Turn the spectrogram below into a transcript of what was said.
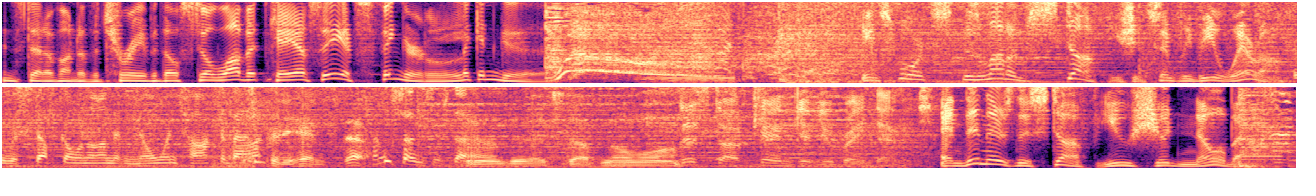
instead of under the tree, but they'll still love it. KFC, it's finger licking good. In sports, there's a lot of stuff you should simply be aware of. There was stuff going on that no one talked about. Pretty heady stuff. Let me show you some stuff. I don't do that stuff no more. This stuff can give you brain damage. And then there's the stuff you should know about.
